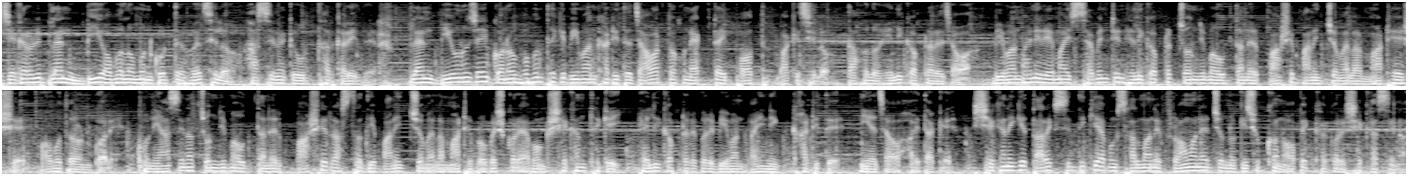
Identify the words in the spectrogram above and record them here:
যে কারণে প্ল্যান বি অবলম্বন করতে হয়েছিল হাসিনাকে উদ্ধারকারীদের। প্ল্যান বি অনুযায়ী গণভবন থেকে বিমান ঘাঁটিতে যাওয়ার তখন একটাই পথ বাকি ছিল, তা হলো হেলিকপ্টারে যাওয়া। বিমান বাহিনীর এমআই সেভেন্টিন হেলিকপ্টার চন্দ্রিমা উদ্যানের পাশে বাণিজ্য মেলার মাঠে এসে অবতরণ করে। খনি হাসিনা চন্দ্রিমা উদ্যানের পাশের রাস্তা দিয়ে বাণিজ্য মেলা মাঠে প্রবেশ করে এবং সেখান থেকেই হেলিকপ্টারে করে বিমান বাহিনী ঘাঁটিতে নিয়ে যাওয়া হয় তাকে। সেখানে গিয়ে তারেক সিদ্দিকী এবং সালমান এফ রহমানের জন্য কিছুক্ষণ অপেক্ষা করে শেখ হাসিনা।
